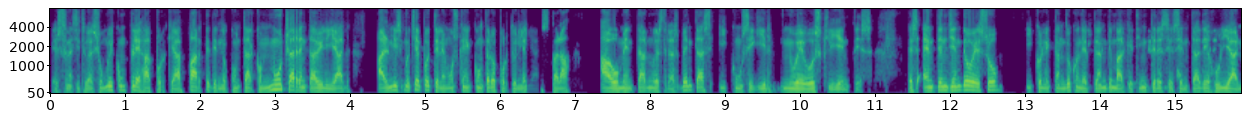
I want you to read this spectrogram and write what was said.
es una situación muy compleja porque aparte de no contar con mucha rentabilidad, al mismo tiempo tenemos que encontrar oportunidades para aumentar nuestras ventas y conseguir nuevos clientes. Entonces, entendiendo eso, y conectando con el plan de marketing 360 de Julián,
